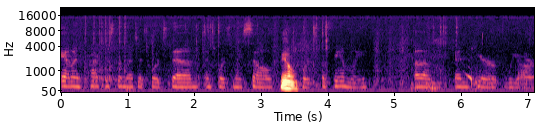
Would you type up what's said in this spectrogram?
And I've practiced the metta towards them and towards myself Yeah. and towards the family. Um, and here we are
